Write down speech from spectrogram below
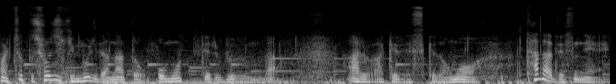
まあ、ちょっと正直無理だなと思ってる部分があるわけですけどもただですね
